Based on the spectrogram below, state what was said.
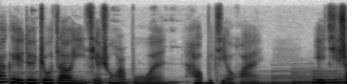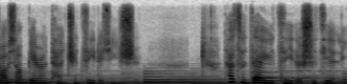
他可以对周遭一切充耳不闻，毫不介怀，也极少向别人坦诚自己的心事。他存在于自己的世界里，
